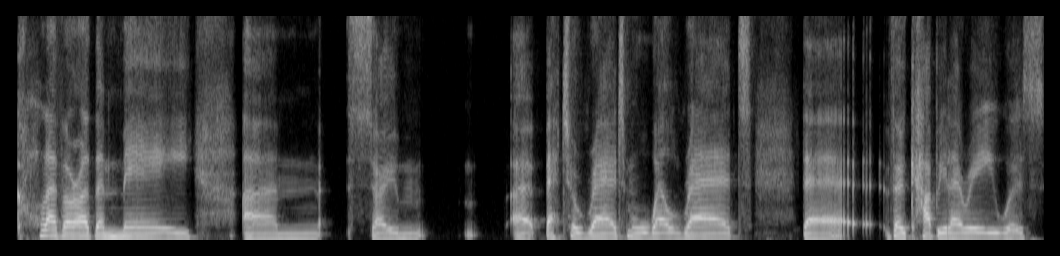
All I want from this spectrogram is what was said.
cleverer than me, um, so uh, better read, more well read. Their vocabulary was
